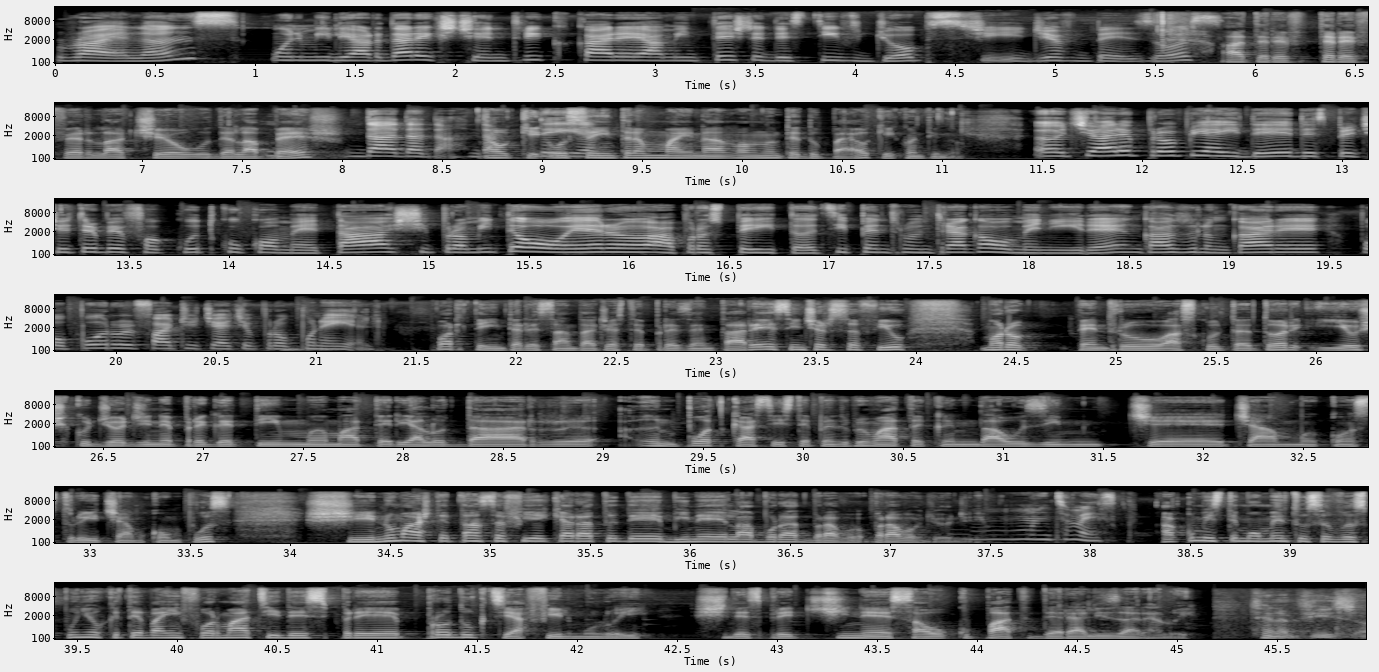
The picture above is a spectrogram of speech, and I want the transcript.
Rylance, un miliardar excentric care amintește de Steve Jobs și Jeff Bezos. A, te, ref- te referi la CEO de la Bash? Da, da, da. da ok, o să el. intrăm mai în amănunte după aia. Ok, continuă. Uh, ce are propria idee despre ce trebuie făcut cu cometa și promite o eră a prosperității pentru întreaga omenire în cazul în care poporul face ceea ce propune el foarte interesantă această prezentare. Sincer să fiu, mă rog, pentru ascultători, eu și cu Georgi ne pregătim materialul, dar în podcast este pentru prima dată când auzim ce, ce am construit, ce am compus și nu mă așteptam să fie chiar atât de bine elaborat. Bravo, bravo, Georgi! Mulțumesc! Acum este momentul să vă spun eu câteva informații despre producția filmului și despre cine s-a ocupat de realizarea lui. Ten apiece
